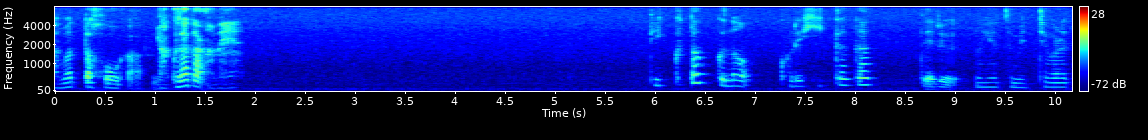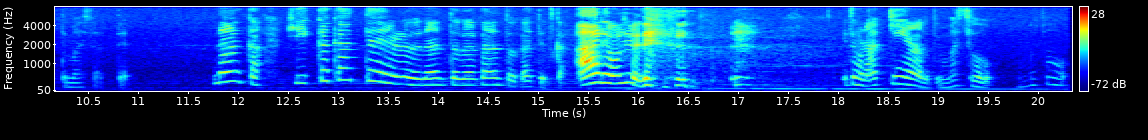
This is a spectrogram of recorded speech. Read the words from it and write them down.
黙った方が楽だからね。TikTok のこれ引っかかってるのやつめっちゃ笑ってましたって。なんか引っかかってるなんとかかんとかってつかあれ面白いね。いつもラッキーやんってマジそう。本当本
